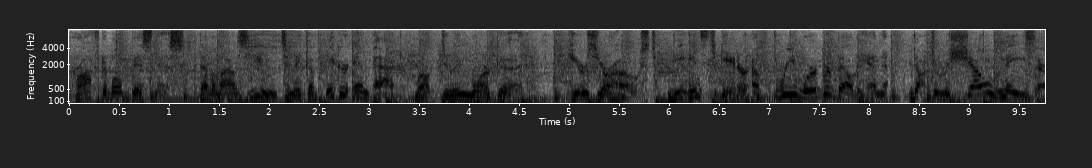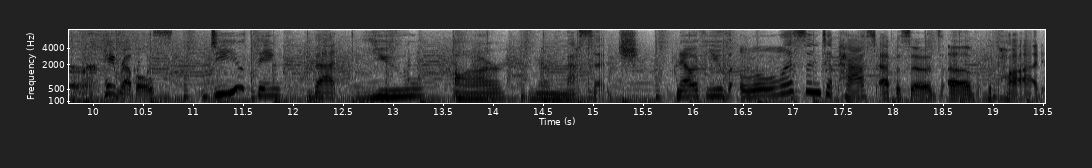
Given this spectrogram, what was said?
profitable business that allows you to make a bigger impact while doing more good. Here's your host, the instigator of Three Word Rebellion, Dr. Michelle Mazur. Hey, Rebels. Do you think that you are your message? Now, if you've listened to past episodes of the pod,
